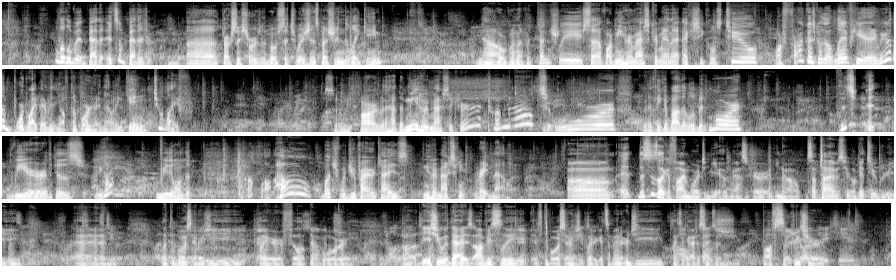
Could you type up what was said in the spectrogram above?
a little bit better. It's a better uh, Darkslick Shores in most situations, especially in the late game. Now we're going to potentially set up our Meathook Massacre mana X equals 2. Our Frog is going to live here, and we're going to board wipe everything off the board right now and gain 2 life. So we are going to have the Meathook Massacre come out, or we're going to think about it a little bit more. This is weird because we don't really want to. How, how much would you prioritize Meathook Massacre right now? Um, it, this is like a fine board to Meathook Massacre. You know, sometimes people get too greedy and let the Boros Energy player fill up their board. Uh, the issue with that is obviously if the Boros Energy player gets some energy, plays a Guide of Souls and buffs a creature,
